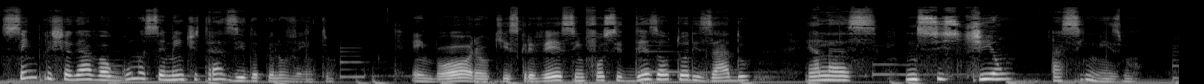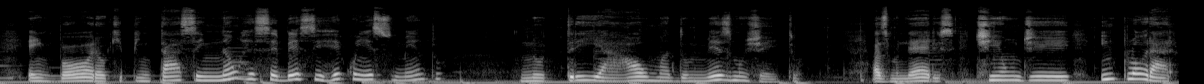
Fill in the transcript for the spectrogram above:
sempre chegava alguma semente trazida pelo vento. Embora o que escrevessem fosse desautorizado, elas insistiam assim mesmo. Embora o que pintassem não recebesse reconhecimento, nutria a alma do mesmo jeito. As mulheres tinham de implorar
